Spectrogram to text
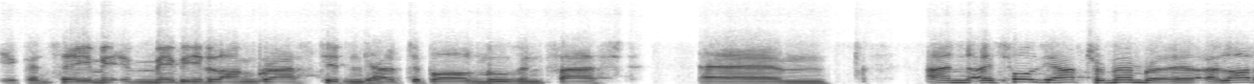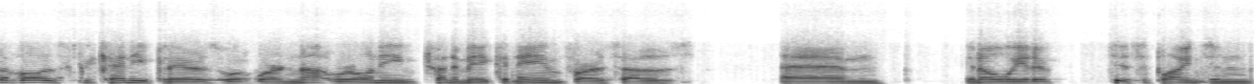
You can say maybe the long grass didn't help the ball moving fast. Um, and I suppose you have to remember a lot of us Kilkenny players were not we're only trying to make a name for ourselves. Um, you know, we had a disappointing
